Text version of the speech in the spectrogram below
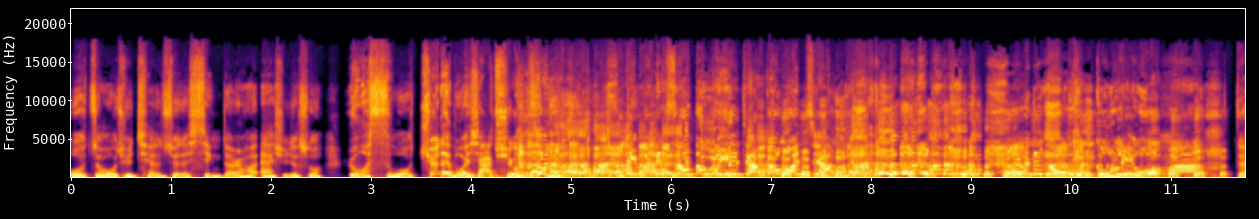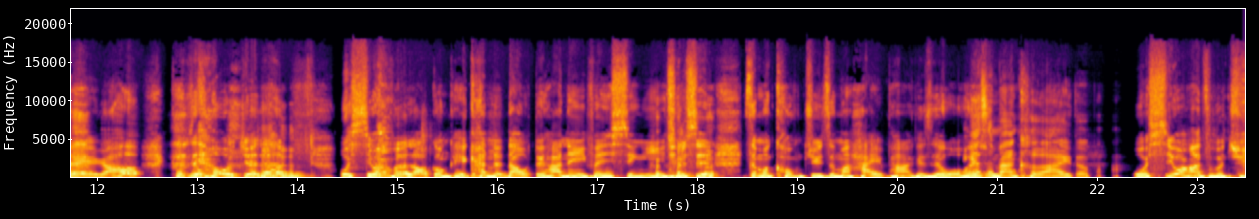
我之后我去潜水的心得。”然后 Ash 就说：“如果是我，绝对不会下去。”你们那时候都不是这样跟我讲的，你们那时候很鼓励我吗？对，然后可是我觉得。我希望我的老公可以看得到我对他那一份心意，就是这么恐惧，这么害怕。可是我会应该是蛮可爱的吧。我希望他这么觉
